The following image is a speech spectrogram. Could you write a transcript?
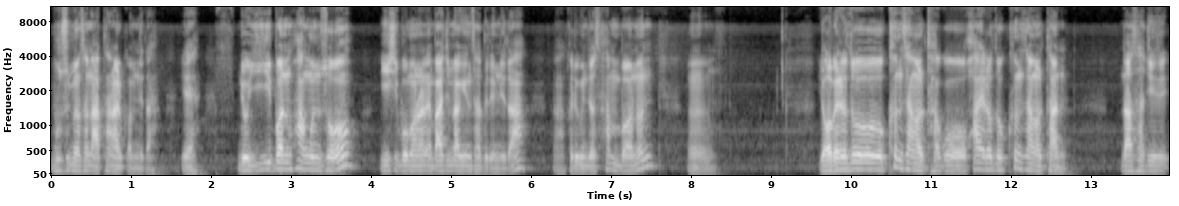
웃으면서 나타날 겁니다. 예. 요 2번 황운소 25만 원의 마지막 인사드립니다. 아, 그리고 이제 3번은 어, 여배로도 큰 상을 타고 화해로도 큰 상을 탄 나사지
